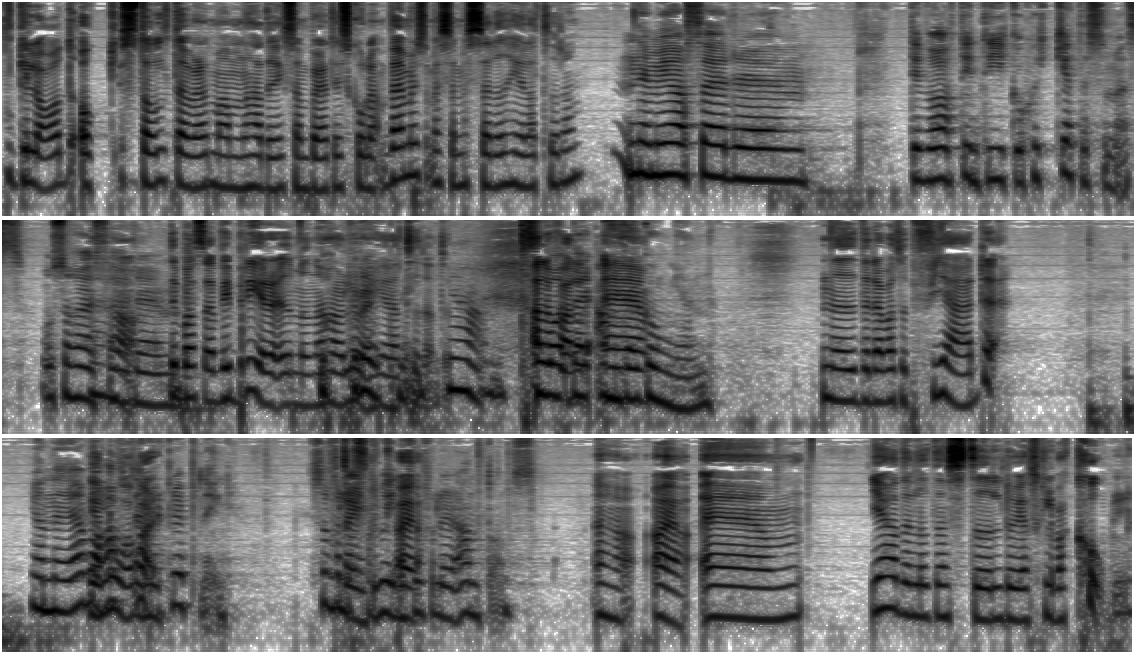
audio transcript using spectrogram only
glad och stolt över att man hade liksom börjat i skolan. Vem är det som smsar dig hela tiden? Nej men jag så här, eh, det var att det inte gick att skicka ett sms. Och så har jag så här, eh, Det bara så här vibrerar i mina hörlurar hela tiden. Typ. Ja, två alla andra eh, gången. Nej, det där var typ fjärde. Ja nej, jag har bara jag haft lovar. en upprepning. Så det inte min, så det Antons. Jaha, ah, ja. Ehm, jag hade en liten stil då jag skulle vara cool.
